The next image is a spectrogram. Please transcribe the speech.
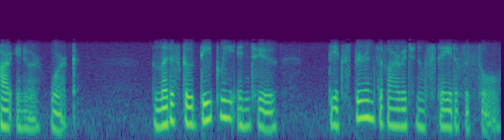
our inner work. And let us go deeply into the experience of our original state of the soul.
